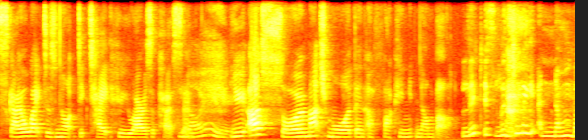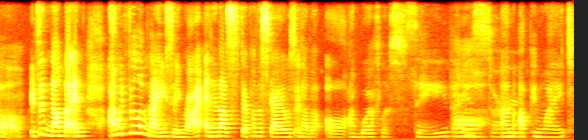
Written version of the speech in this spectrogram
scale weight does not dictate who you are as a person. No. You are so much more than a fucking number. Lit- it's literally a number. It's a number, and I would feel amazing, right? And then I'd step on the scales and I'd be like, oh, I'm worthless. See, that is Oh, so. I'm up in weight.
